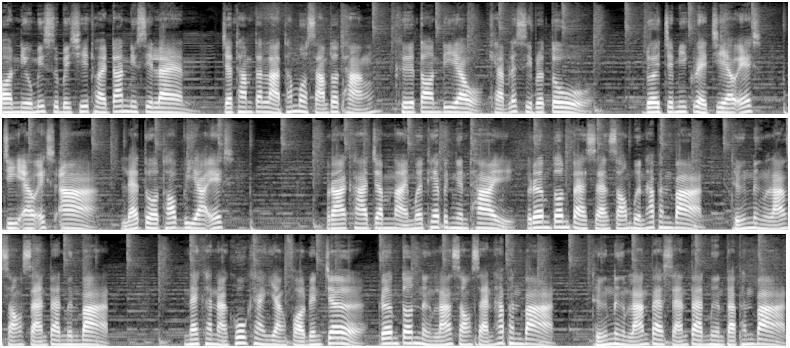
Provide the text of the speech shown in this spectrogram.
All New Mitsubishi Triton New Zealand จะทำตลาดทั้งหมด 3 ตัวถัง คือตอนเดียว แคปและ 4 ประตู โดยจะมีเกรด GLX GLXR และตัว Top VRX ราคาจำหน่ายเมื่อเทียบเป็นเงินไทย เริ่มต้น 825,000 บาท ถึง 1,280,000 บาท ในขณะคู่แข่งอย่าง Ford Ranger เริ่มต้น 1,250,000 บาท ถึง 1,888,000 บาท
